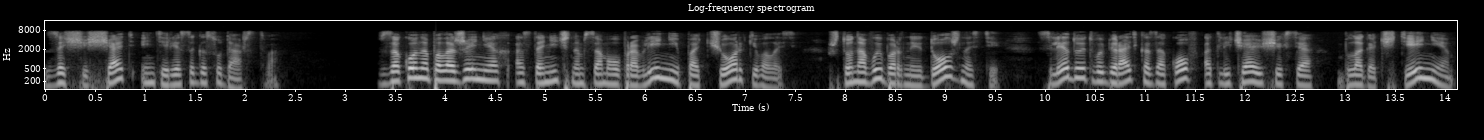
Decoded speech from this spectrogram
защищать интересы государства. В законоположениях о станичном самоуправлении подчеркивалось, что на выборные должности следует выбирать казаков, отличающихся благочтением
